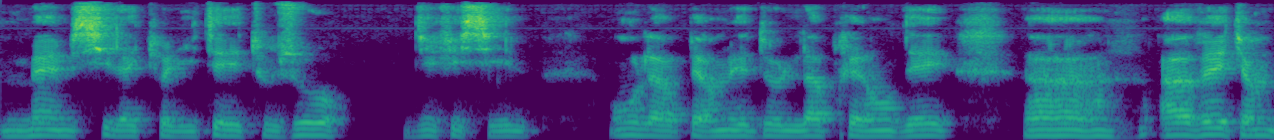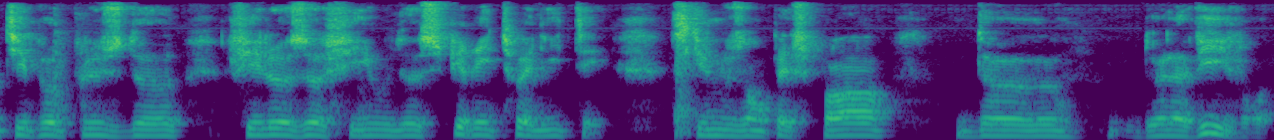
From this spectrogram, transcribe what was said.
même si l'actualité est toujours difficile. On la permet de l'appréhender euh, avec un petit peu plus de philosophie ou de spiritualité, ce qui ne nous empêche pas de, la vivre,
